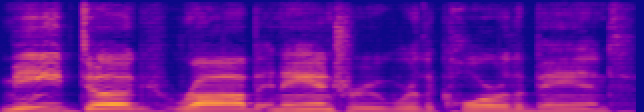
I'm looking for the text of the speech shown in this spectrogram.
me, Doug, Rob, and Andrew were the core of the band.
